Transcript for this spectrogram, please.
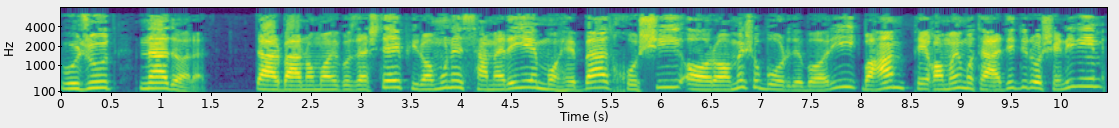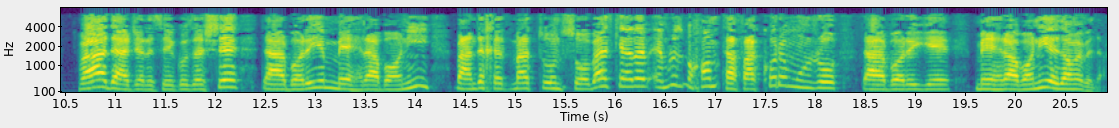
وجود ندارد. در برنامه گذشته پیرامون ثمره محبت، خوشی، آرامش و بردباری با هم پیغامهای متعددی رو شنیدیم و در جلسه گذشته درباره مهربانی بنده خدمتتون صحبت کردم. امروز می‌خوام تفکرمون رو درباره مهربانی ادامه بدم.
